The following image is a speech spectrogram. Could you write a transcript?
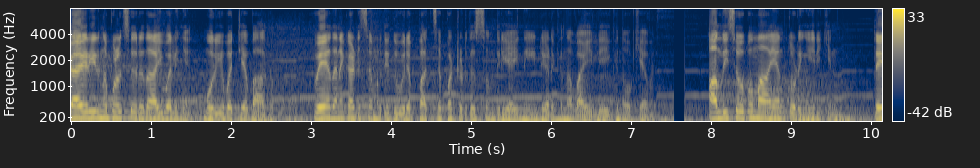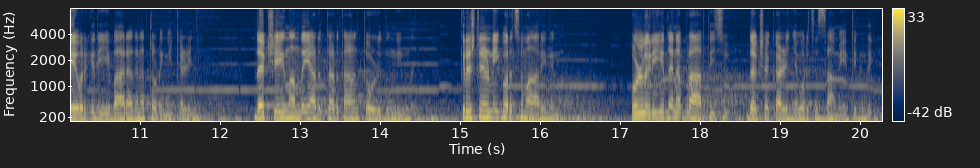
കയറിയിരുന്നപ്പോൾ ചെറുതായി വലിഞ്ഞ് മുറിവ് പറ്റിയ ഭാഗം. വേദന കടിച്ചമർത്തി ദൂരെ പച്ചപ്പട്ടെടുത്ത് സുന്ദരിയായി നീണ്ടുകിടക്കുന്ന വയലിലേക്ക് നോക്കി അവൻ. അന്തിച്ചോപ്പ് മായാൻ തുടങ്ങിയിരിക്കുന്നു. തേവർക്ക് ദീപാരാധന തുടങ്ങിക്കഴിഞ്ഞു. ദക്ഷയും നന്ദയും അടുത്തടുത്താണ് തൊഴുതു നിന്ന്. കൃഷ്ണനുണ്ണി കുറച്ച് മാറി നിന്നു. ഉള്ളൊരുക്കി തന്നെ പ്രാർത്ഥിച്ചു. ദക്ഷ കഴിഞ്ഞ കുറച്ച് സമയത്തിനുണ്ടെങ്കിൽ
